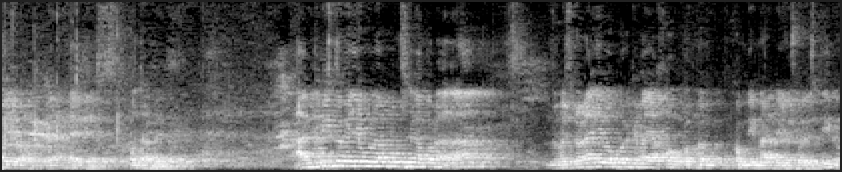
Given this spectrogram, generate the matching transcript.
soy yo, Mercedes, otra vez. ¿Habéis visto que llevo una pulsera morada? Pues no la llevo porque vaya a juego con, con mi maravilloso vestido.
